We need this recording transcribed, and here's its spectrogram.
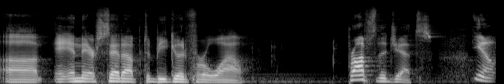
uh, and they're set up to be good for a while. Props to the Jets. You know,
